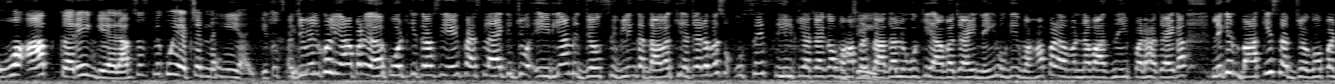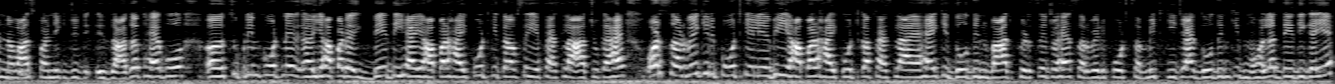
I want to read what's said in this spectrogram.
वो आप करेंगे आराम से उसमें कोई अड़चन नहीं आएगी तो जी बिल्कुल यहाँ पर कोर्ट की तरफ़ से यही फैसला है कि जो एरिया में जो सिवलिंग का दावा किया जाएगा बस उसे सील किया जाएगा। वहाँ पर ज़्यादा लोगों की आवाजाही नहीं होगी वहाँ पर नवाज़ नहीं पढ़ा जाएगा लेकिन बाकी सब जगहों पर नवाज़ पढ़ने की जो इजाज़त है वो सुप्रीम कोर्ट ने यहाँ पर दे दी है। यहाँ पर हाईकोर्ट की तरफ़ से ये फैसला आ चुका है और सर्वे की रिपोर्ट के लिए भी यहाँ पर हाईकोर्ट का फैसला आया है कि दो दिन बाद फिर से जो है सर्वे रिपोर्ट सबमिट की जाए। दो दिन की मोहलत दे दी गई है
